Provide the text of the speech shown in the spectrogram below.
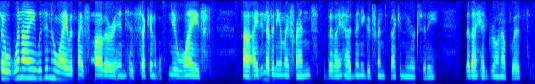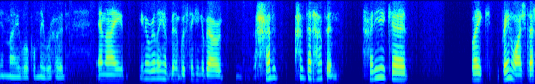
so when I was in Hawaii with my father and his second new wife, uh I didn't have any of my friends that I had many good friends back in New York City that I had grown up with in my local neighborhood. And I, you know, really have been was thinking about how did how did that happen? How do you get like brainwashed that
